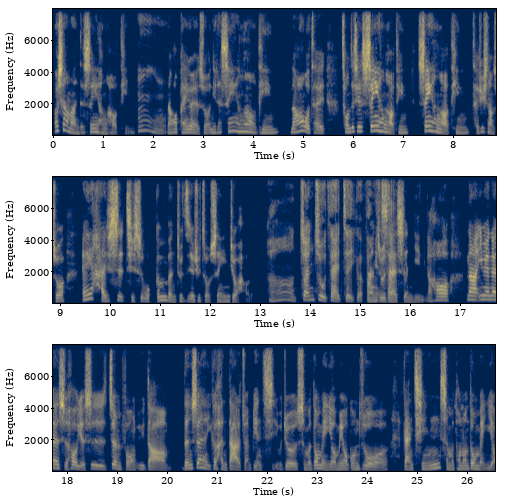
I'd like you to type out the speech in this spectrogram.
哦，夏玛，你的声音很好听，嗯，然后朋友也说你的声音很好听，然后我才从这些声音很好听，声音很好听，才去想说，哎，还是其实我根本就直接去走声音就好了啊，专注在这一个方面，专注在声音。然后那因为那个时候也是正逢遇到。人生一个很大的转变期，我就什么都没有，没有工作，感情什么通通都没有。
